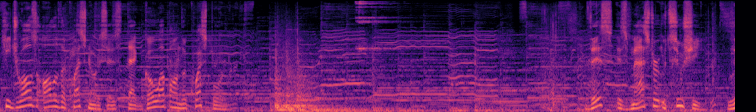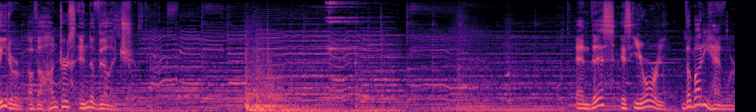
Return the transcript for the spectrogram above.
He draws all of the quest notices that go up on the quest board. This is Master Utsushi, leader of the hunters in the village. And this is Iori, the buddy handler.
